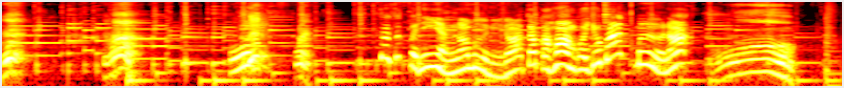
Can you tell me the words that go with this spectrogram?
เฮ้สิมาโอ้ยเฮ้โอ้ยเจ้าจะเป็นอีหยังเนาะมือนี่เนาะเจ้าก็ห้องข่อยอยู่บัดมือเนาะโอ้ไป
